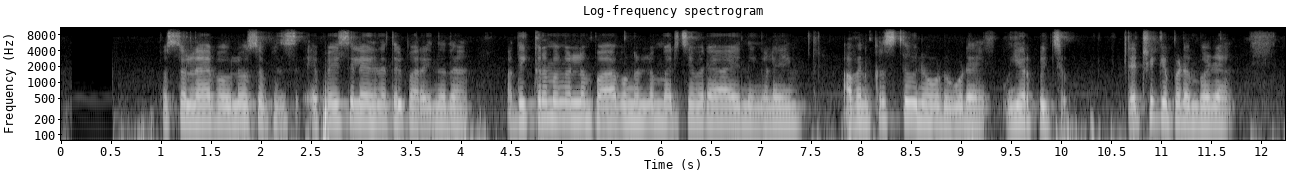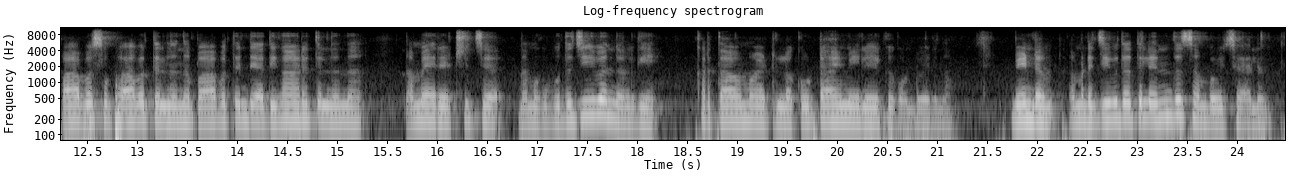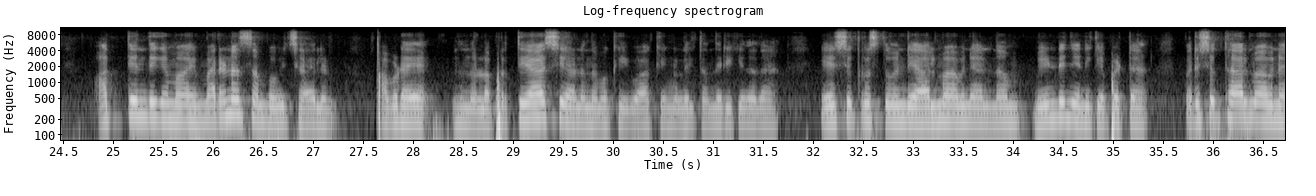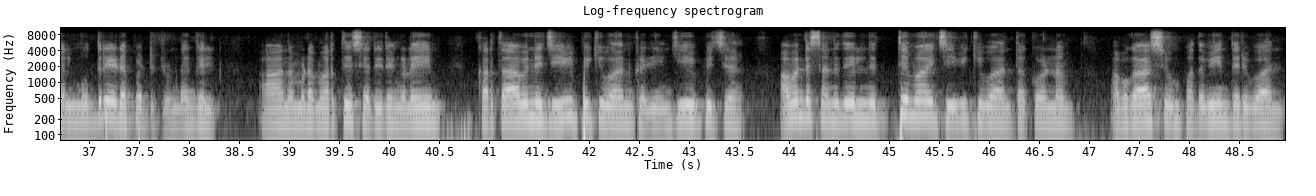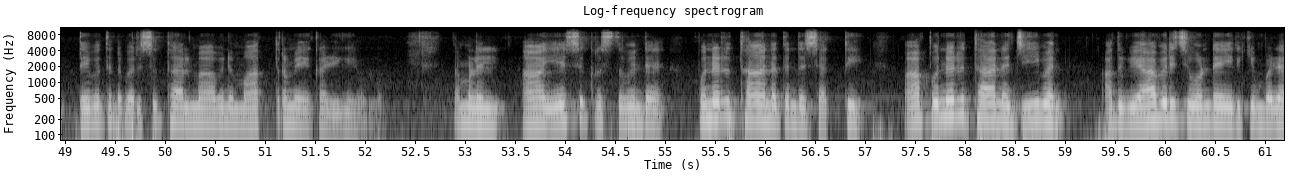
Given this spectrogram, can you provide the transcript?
പുസ്തകനായ പൗലോസ് എഫ് എഫേസ് ലേഖനത്തിൽ പറയുന്നത് അതിക്രമങ്ങളിലും പാപങ്ങളിലും മരിച്ചവരായ നിങ്ങളെയും അവൻ ക്രിസ്തുവിനോടുകൂടെ ഉയർപ്പിച്ചു. രക്ഷിക്കപ്പെടുമ്പോൾ പാപസ്വഭാവത്തിൽ നിന്ന് പാപത്തിന്റെ അധികാരത്തിൽ നിന്ന് നമ്മെ രക്ഷിച്ച് നമുക്ക് പുതുജീവൻ നൽകി കർത്താവുമായിട്ടുള്ള കൂട്ടായ്മയിലേക്ക് കൊണ്ടുവരുന്നു. വീണ്ടും നമ്മുടെ ജീവിതത്തിൽ എന്ത് സംഭവിച്ചാലും ആത്യന്തികമായി മരണം സംഭവിച്ചാലും അവിടെ നിന്നുള്ള പ്രത്യാശയാണ് നമുക്ക് ഈ വാക്യങ്ങളിൽ തന്നിരിക്കുന്നത്. യേശുക്രിസ്തുവിന്റെ ആത്മാവിനാൽ നാം വീണ്ടും ജനിക്കപ്പെട്ട് പരിശുദ്ധാത്മാവിനാൽ മുദ്രയിടപ്പെട്ടിട്ടുണ്ടെങ്കിൽ ആ നമ്മുടെ മർത്യ ശരീരങ്ങളെയും കർത്താവിനെ ജീവിപ്പിക്കുവാൻ കഴിയും. ജീവിപ്പിച്ച് അവന്റെ സന്നിധിയിൽ നിത്യമായി ജീവിക്കുവാൻ തക്കവണ്ണം അവകാശവും പദവിയും തരുവാൻ ദൈവത്തിന്റെ പരിശുദ്ധാത്മാവിന് മാത്രമേ കഴിയുകയുള്ളൂ. നമ്മളിൽ ആ യേശു ക്രിസ്തുവിന്റെ പുനരുത്ഥാനത്തിന്റെ ശക്തി ആ പുനരുത്ഥാന ജീവൻ അത് വ്യാപരിച്ചുകൊണ്ടേയിരിക്കുമ്പോൾ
